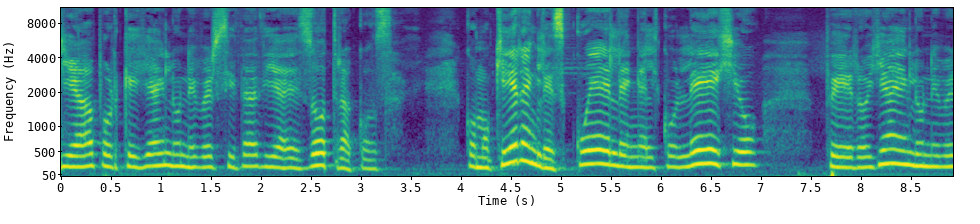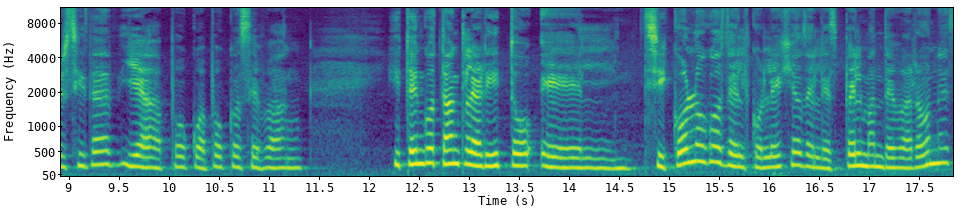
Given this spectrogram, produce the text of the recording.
Ya, porque ya en la universidad ya es otra cosa. Como quieren la escuela, en el colegio, pero ya en la universidad ya poco a poco se van. Y tengo tan clarito el psicólogo del colegio del Spellman de varones,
